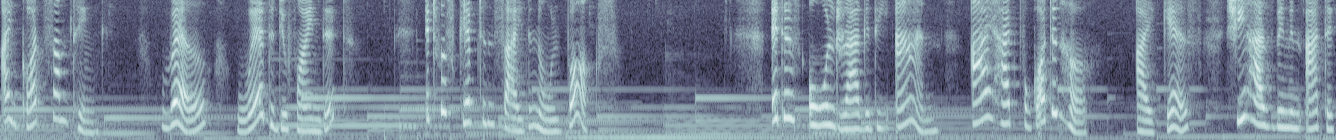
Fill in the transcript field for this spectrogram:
I got something. Well, where did you find it? It was kept inside an old box. It is old Raggedy Ann. I had forgotten her. I guess she has been in attic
